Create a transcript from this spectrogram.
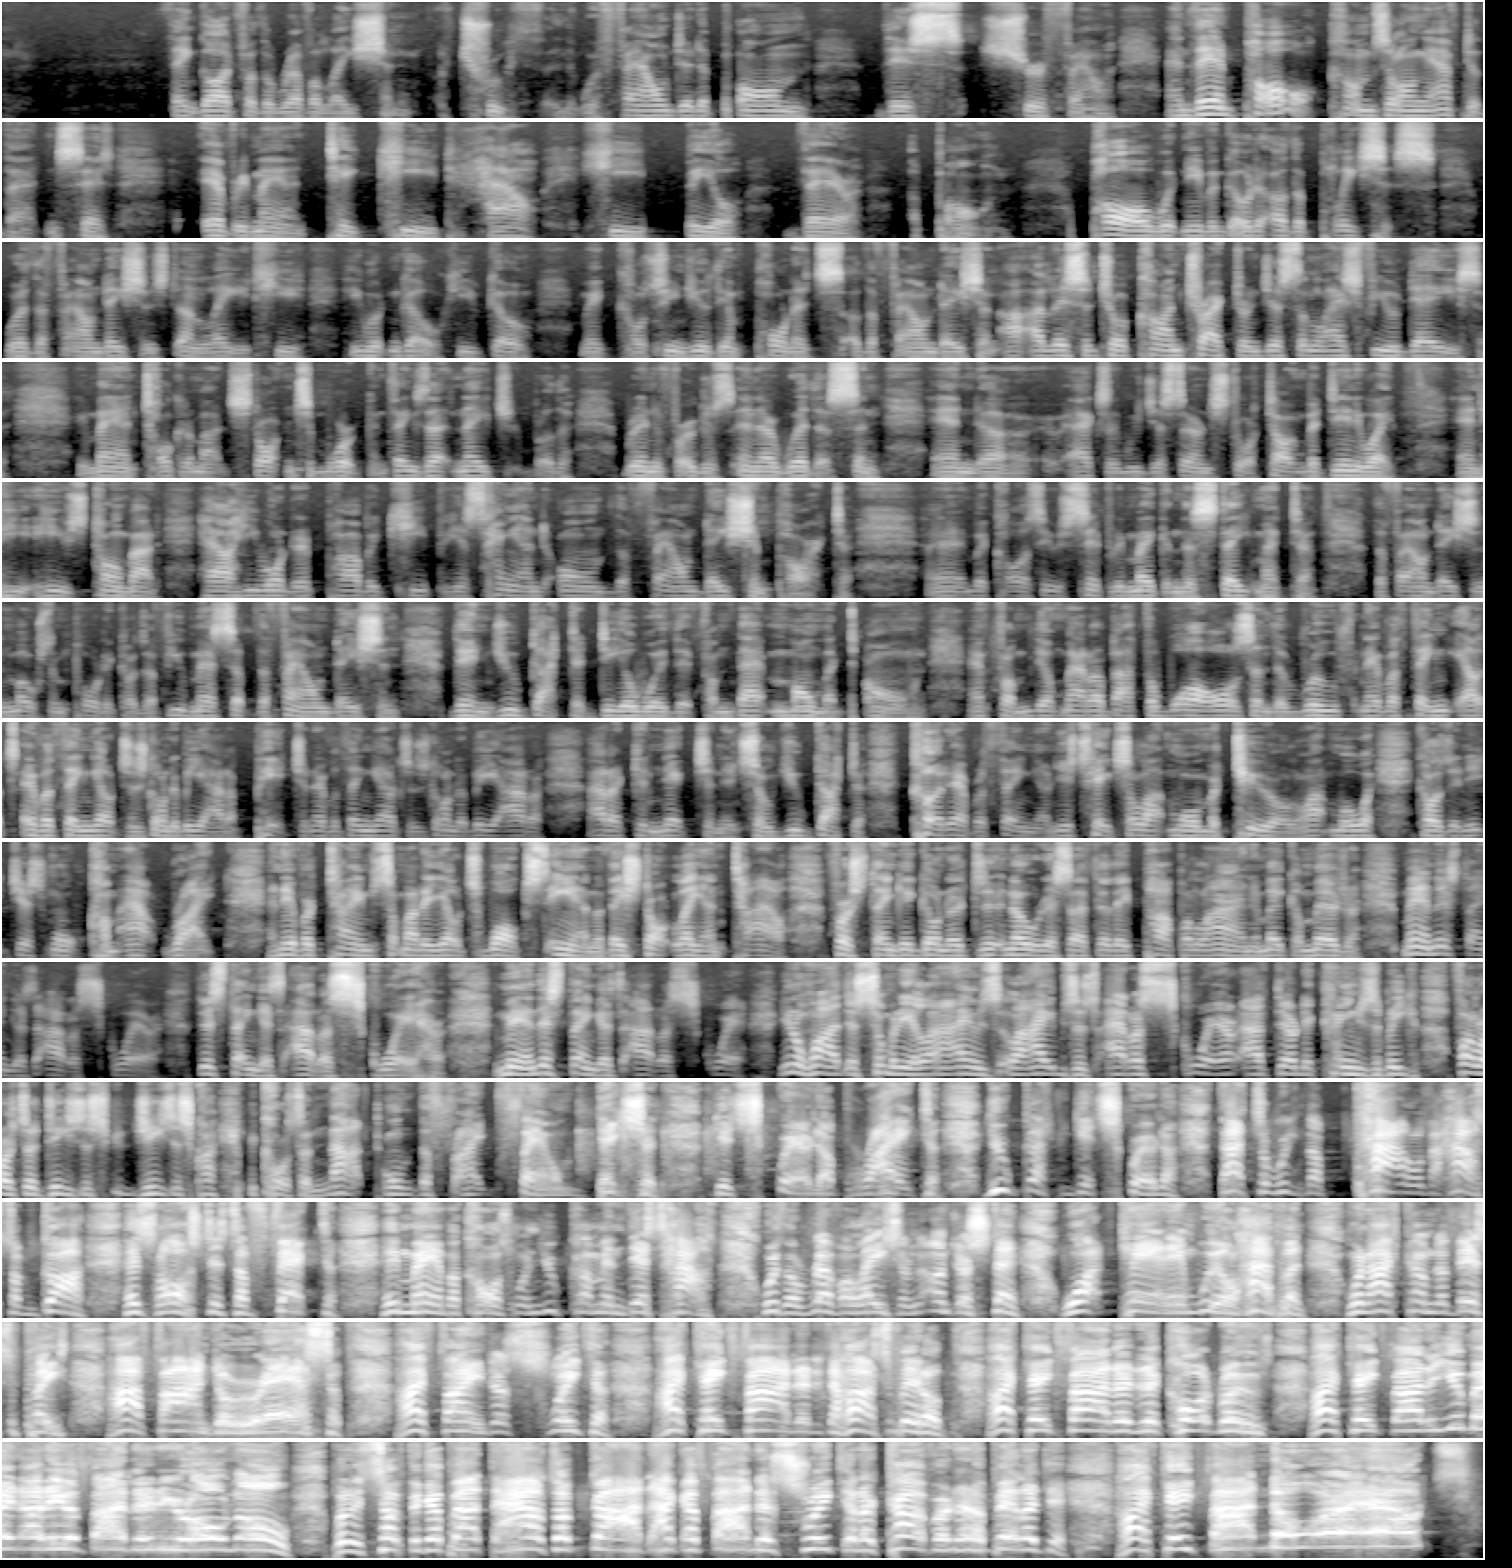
Thank God for the revelation of truth and that we're founded upon this sure found. And then Paul comes along after that and says, Every man take heed how he build thereupon. Paul wouldn't even go to other places where the foundation's done laid. He, he wouldn't go. He'd go because he knew the importance of the foundation. I, I, listened to a contractor in just the last few days, a man talking about starting some work and things of that nature. Brother Brendan Ferguson in there with us. And, and uh, actually, we just there in the store talking. But anyway, and he, he was talking about how he wanted to probably keep his hand on the foundation part uh, because he was simply making the statement uh, the foundation is most important because if you mess up the foundation, then you got to deal with it from that moment on. And from no matter about the walls and the roof and everything else, everything else is going to be out of pitch and everything else is going to be out of, out of connection. And so you've got to cut everything. And it takes a lot more material, a lot more because it just won't come out right. And every time somebody else walks in and they start laying tile, first thing they're going to notice after they pop a line and make a measure, man, this thing is out of square. This thing is out of square. Man, this thing is out of square. You know why there's so many lives, lives is out of square out there that claims to be followers of Jesus, Jesus Christ? Because they're not on the right foundation. Get squared up right. You've got to get squared up. That's the reason the power of the house of God has lost its effect. Amen. Because when you come in this house with a revelation, understand what can and will happen. When I come to this place, I find the rest. I find the strength. I can't find it at the hospital. I can't find it in the courtrooms. I can't find it. You may not even find it in your own home, but it's something about the house of God. I can find the strength and the comfort and ability. I can't find nowhere else.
